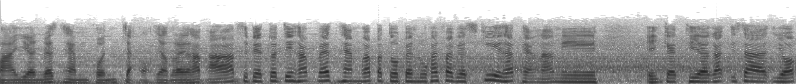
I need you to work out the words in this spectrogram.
มาเยือนเวสต์แฮมผลจะออกอย่างไรนะครับอ่าครับ11 ตัวจริงครับเวสต์แฮมครับประตูเป็นลูคัสไฟเบสกี้ครับแผงหลังมีเอ็นแกเทียครับอิซายอบ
